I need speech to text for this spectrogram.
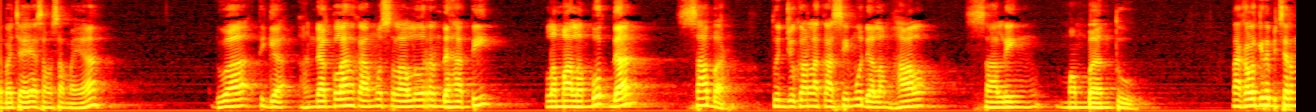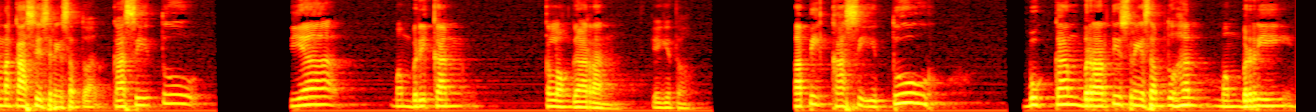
Kita baca ya sama-sama ya. Dua, tiga. Hendaklah kamu selalu rendah hati, lemah lembut dan sabar. Tunjukkanlah kasihmu dalam hal saling membantu. Nah kalau kita bicara tentang kasih sering Tuhan, kasih itu dia memberikan kelonggaran kayak gitu. Tapi kasih itu bukan berarti sering Tuhan memberi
